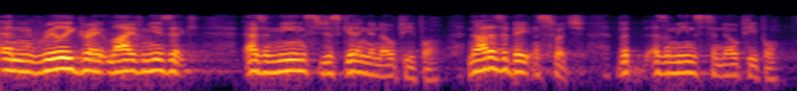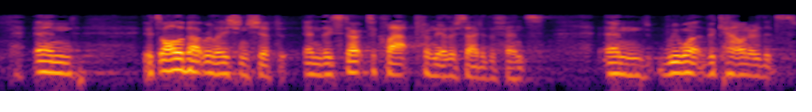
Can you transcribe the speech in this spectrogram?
and really great live music as a means to just getting to know people. Not as a bait and switch, but as a means to know people. And it's all about relationship, and they start to clap from the other side of the fence. And we want the counter that's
